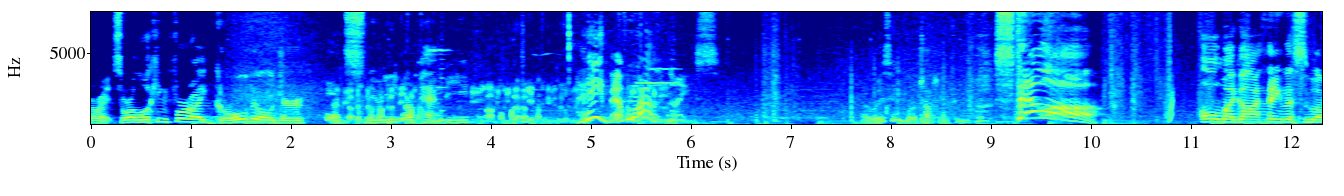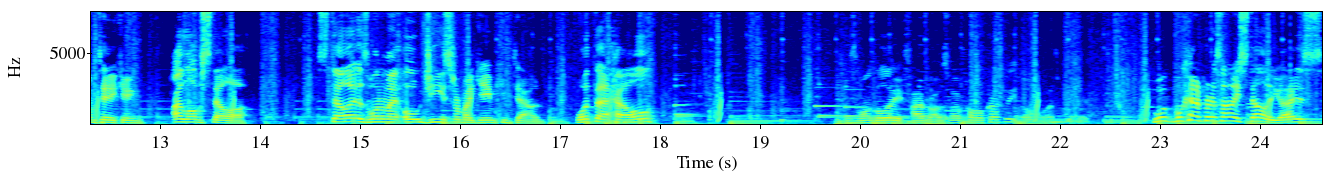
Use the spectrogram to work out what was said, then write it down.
All right, so we're looking for a girl villager that's snooty or peppy. Hey, Bamboo Island, nice. Oh, is he? Go chop some trees. Stella! Oh my god, I think this is who I'm taking. I love Stella. Stella is one of my OGs from my GameCube town. What the hell? Is goal 85 rounds if I follow correctly? Oh, that's good. What, what kind of personality is Stella, you guys?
